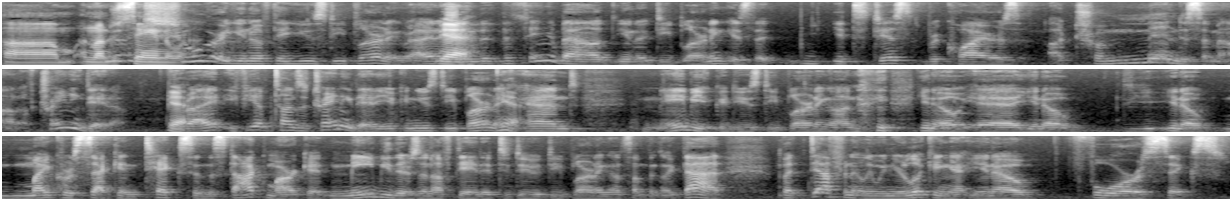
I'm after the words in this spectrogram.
um, an understanding. sure, you know if they use deep learning, right? Yeah. I mean, the, the thing about you know deep learning is that it just requires a tremendous amount of training data yeah. right? If you have tons of training data, you can use deep learning, yeah. and maybe you could use deep learning on, you know, uh, you know, you know, microsecond ticks in the stock market. Maybe there's enough data to do deep learning on something like that. But definitely, when you're looking at, you know, four, six,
